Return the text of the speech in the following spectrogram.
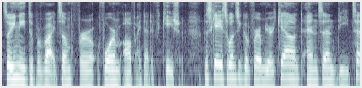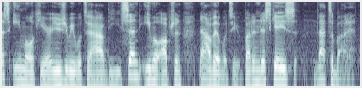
So you need to provide some form of identification. In this case, once you confirm your account and send the test email here, you should be able to have the send email option now available to you. But in this case, that's about it.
